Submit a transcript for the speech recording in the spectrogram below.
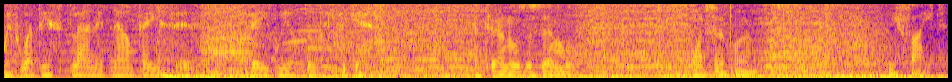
With what this planet now faces, they will believe again. Eternals assemble. What's the plan? We fight.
